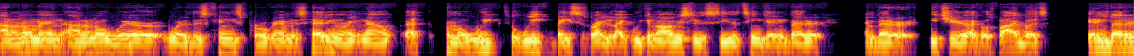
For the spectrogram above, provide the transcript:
I don't know, man. I don't know where where this Kings program is heading right now at, from a week to week basis, right? Like we can obviously see the team getting better and better each year that goes by, but getting better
